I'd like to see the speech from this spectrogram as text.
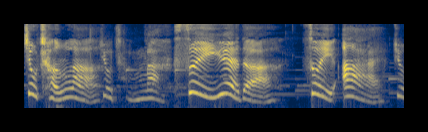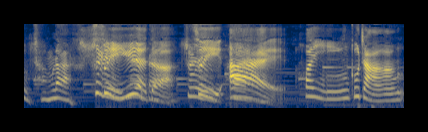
就成了，就成了。岁月的最爱，就成了岁月的最爱。欢迎鼓掌。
